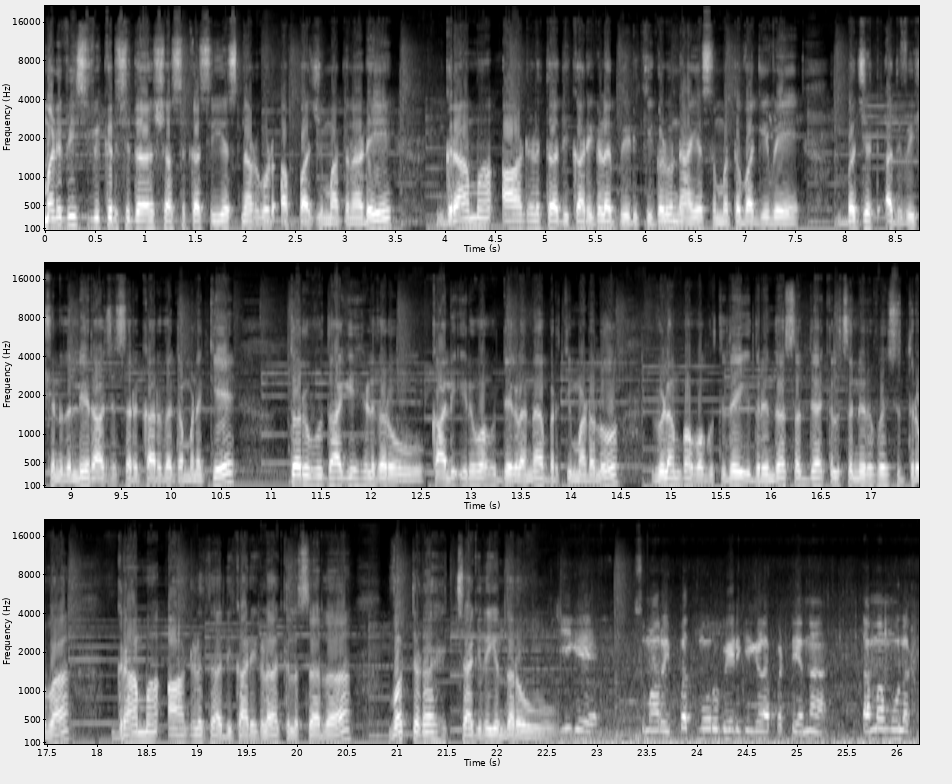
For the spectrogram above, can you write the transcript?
ಮನವಿ ಸ್ವೀಕರಿಸಿದ ಶಾಸಕ ಸಿಎಸ್ ನಾಡಗೌಡ ಅಪ್ಪಾಜಿ ಮಾತನಾಡಿ, ಗ್ರಾಮ ಆಡಳಿತ ಅಧಿಕಾರಿಗಳ ಬೇಡಿಕೆಗಳು ನ್ಯಾಯಸಮ್ಮತವಾಗಿವೆ. ಬಜೆಟ್ ಅಧಿವೇಶನದಲ್ಲಿ ರಾಜ್ಯ ಸರ್ಕಾರದ ಗಮನಕ್ಕೆ ತರುವುದಾಗಿ ಹೇಳಿದರು. ಖಾಲಿ ಇರುವ ಹುದ್ದೆಗಳನ್ನು ಭರ್ತಿ ಮಾಡಲು ವಿಳಂಬವಾಗುತ್ತಿದೆ. ಇದರಿಂದ ಸದ್ಯ ಕೆಲಸ ನಿರ್ವಹಿಸುತ್ತಿರುವ ಗ್ರಾಮ ಆಡಳಿತ ಅಧಿಕಾರಿಗಳ ಕೆಲಸದ ಒತ್ತಡ ಹೆಚ್ಚಾಗಿದೆ ಎಂದರು. ಹೀಗೆ ಸುಮಾರು ಇಪ್ಪತ್ತ್ಮೂರು ಬೇಡಿಕೆಗಳ ಪಟ್ಟಿಯನ್ನು ತಮ್ಮ ಮೂಲಕ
